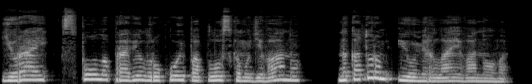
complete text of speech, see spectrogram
Юрай с пола провел рукой по плоскому дивану, на котором и умерла Иванова.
